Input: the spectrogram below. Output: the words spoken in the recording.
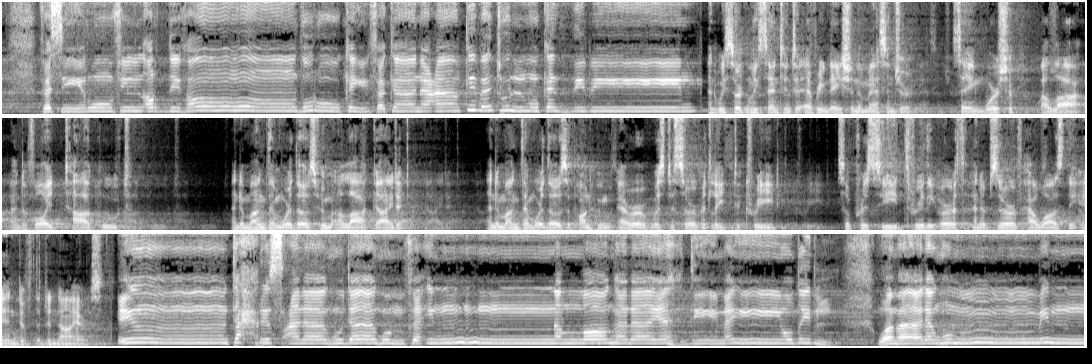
فسيروا في الأرض فانظروا كيف كان عاقبة المكذبين. And we certainly sent into every nation a messenger, saying, Worship Allah and avoid Taghut. And among them were those whom Allah guided, and among them were those upon whom error was deservedly decreed. So proceed through the earth and observe how was the end of the deniers. تحرص على هداهم فإن الله لا يهدي من يضل وما لهم من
